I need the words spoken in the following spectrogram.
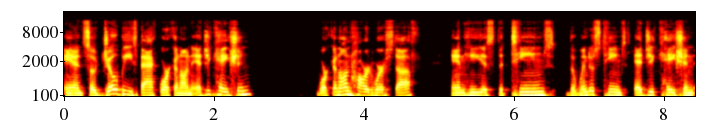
And so Joe B's back working on education, working on hardware stuff, and he is the team's the Windows team's education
